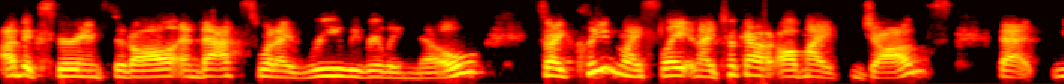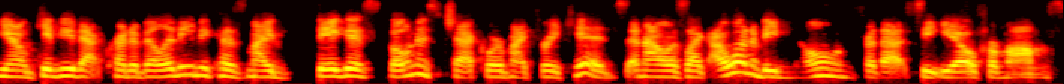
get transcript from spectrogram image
I've experienced it all. And that's what I really, really know. So I cleaned my slate and I took out all my jobs that you know give you that credibility because my biggest bonus check were my three kids and i was like i want to be known for that ceo for moms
